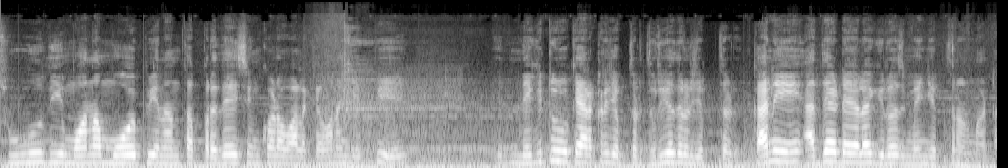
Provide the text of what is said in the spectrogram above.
సూది మొన మోపినంత ప్రదేశం కూడా వాళ్ళకి ఇవ్వనని చెప్పి నెగిటివ్ క్యారెక్టర్ చెప్తాడు దుర్యోధనుడు చెప్తాడు. కానీ అదే డైలాగ్ ఈరోజు మేము చెప్తున్నాం అనమాట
